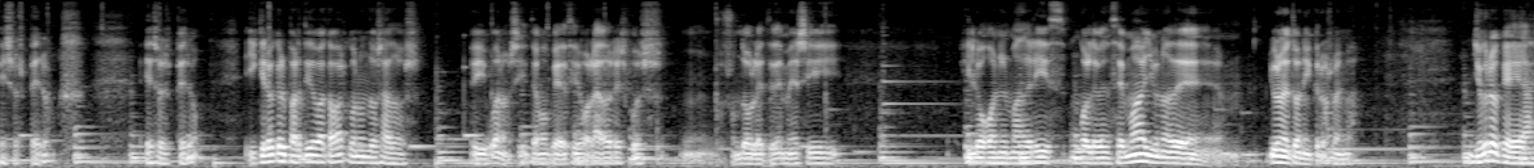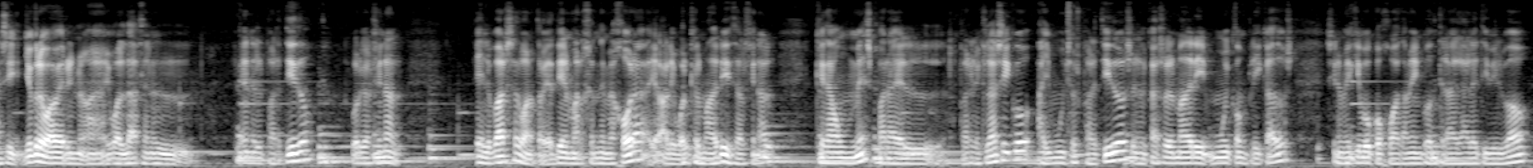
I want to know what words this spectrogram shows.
Eso espero. Eso espero. Y creo que el partido va a acabar con un 2 a 2. Y bueno, si tengo que decir goleadores, pues, pues, un doblete de Messi. Y luego en el Madrid un gol de Benzema y uno de, y uno de Tony Cross, venga. Yo creo que así, yo creo que va a haber una igualdad en el, en el partido, porque al final el Barça, bueno, todavía tiene margen de mejora, al igual que el Madrid, al final queda un mes para el, para el clásico, hay muchos partidos, en el caso del Madrid muy complicados, si no me equivoco juega también contra el Atleti Bilbao,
